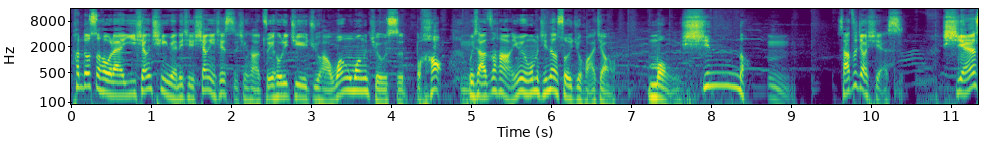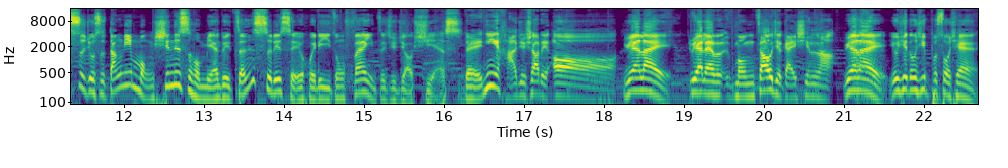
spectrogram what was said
很多时候呢，一厢情愿的去想一些事情哈，最后的结局哈，往往就是不好。为啥子哈？因为我们经常说一句话叫“梦醒了”。嗯，啥子叫现实？现实就是当你梦醒的时候，面对真实的社会的一种反应，这就叫现实。对你一下就晓得哦，原来原来梦早就该醒了，原来有些东西不说钱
